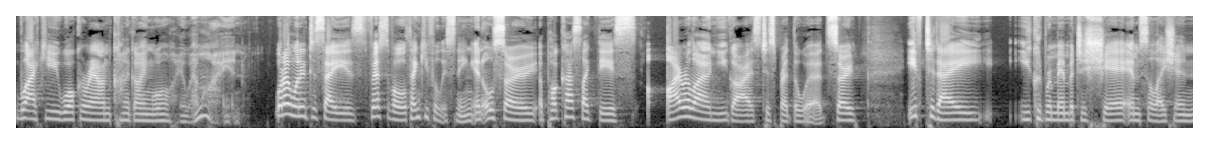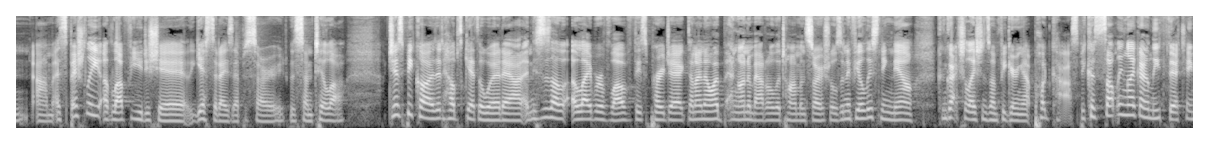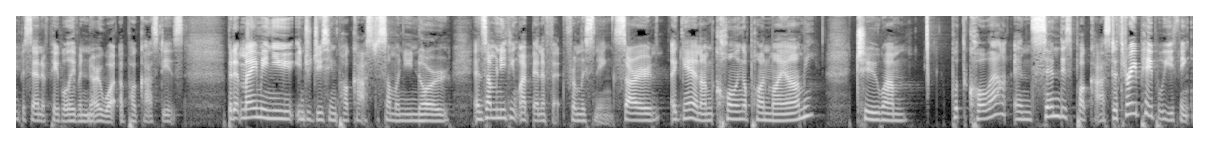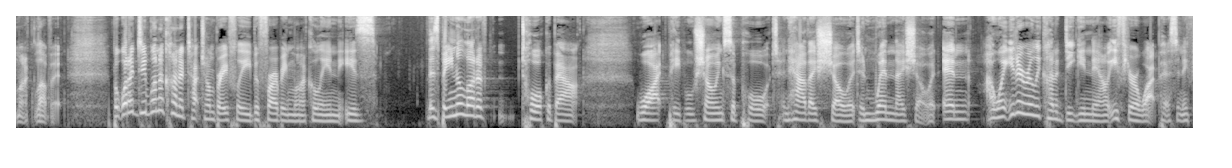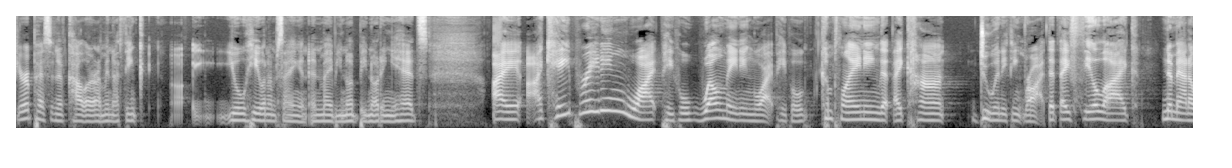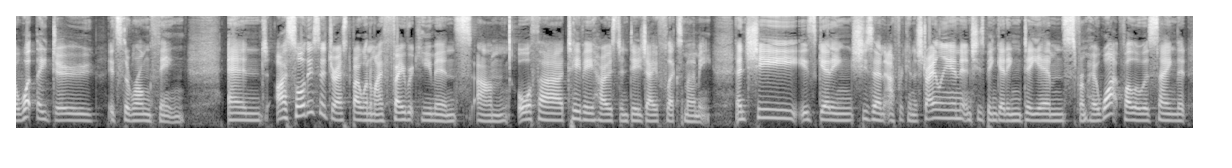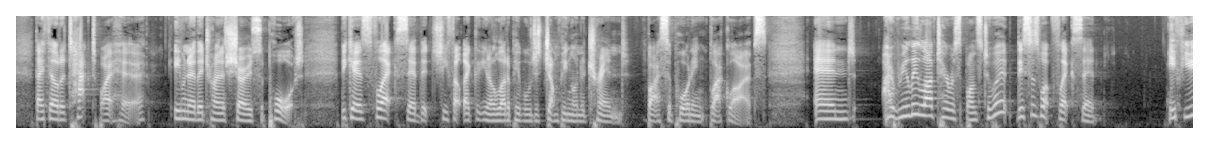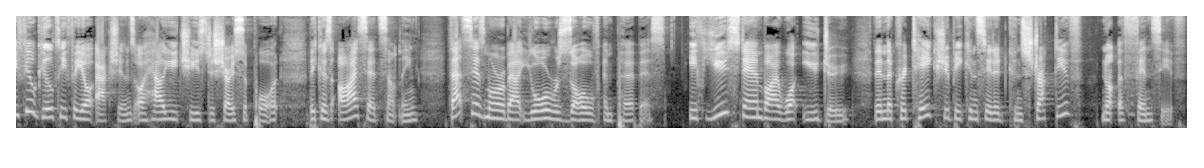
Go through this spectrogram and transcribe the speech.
like you, walk around kind of going, well, who am I? And what I wanted to say is, first of all, thank you for listening. And also, a podcast like this, I rely on you guys to spread the word. So, if today you could remember to share Emsolation, um, especially I'd love for you to share yesterday's episode with Santilla, just because it helps get the word out. And this is a, a labor of love, this project. And I know I bang on about it all the time on socials. And if you're listening now, congratulations on figuring out podcasts because something like only 13% of people even know what a podcast is. But it may mean you introducing podcasts to someone you know and someone you think might benefit from listening. So again, I'm calling upon my army to um, put the call out and send this podcast to three people you think might love it. But what I did want to kind of touch on briefly before I bring Michael in is there's been a lot of talk about white people showing support and how they show it and when they show it. And I want you to really kind of dig in now if you're a white person, if you're a person of color. I mean, I think uh, you'll hear what I'm saying and, and maybe not be nodding your heads. I, I keep reading white people, well meaning white people, complaining that they can't do anything right, that they feel like no matter what they do, it's the wrong thing. And I saw this addressed by one of my favorite humans, um, author, TV host, and DJ Flex Mami. And she is getting, she's an African Australian, and she's been getting DMs from her white followers saying that they felt attacked by her. Even though they're trying to show support, because Flex said that she felt like you know a lot of people were just jumping on a trend by supporting Black Lives, and I really loved her response to it. This is what Flex said. If you feel guilty for your actions or how you choose to show support because I said something, that says more about your resolve and purpose. If you stand by what you do, then the critique should be considered constructive, not offensive.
